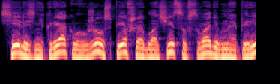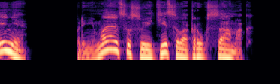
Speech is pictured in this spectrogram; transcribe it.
селезни кряквы, уже успевшие облачиться в свадебное оперение, принимаются суетиться вокруг самок.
